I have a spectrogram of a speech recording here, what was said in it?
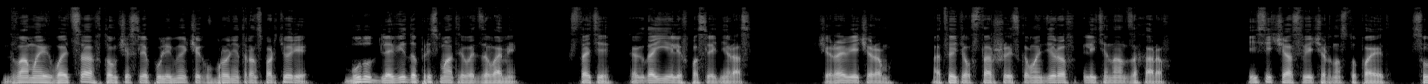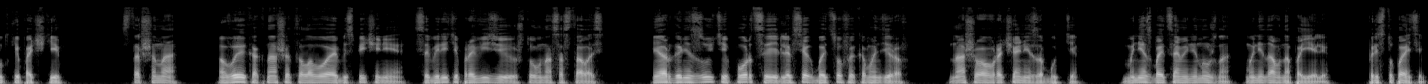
Два моих бойца, в том числе пулеметчик в бронетранспортере, будут для вида присматривать за вами. Кстати, когда ели в последний раз?» «Вчера вечером», — ответил старший из командиров лейтенант Захаров. И сейчас вечер наступает, сутки почти. Старшина, вы, как наше тыловое обеспечение, соберите провизию, что у нас осталось, и организуйте порции для всех бойцов и командиров. Нашего врача не забудьте. Мне с бойцами не нужно, мы недавно поели. Приступайте.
